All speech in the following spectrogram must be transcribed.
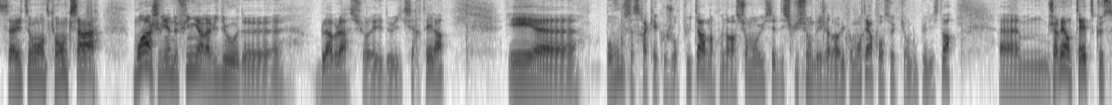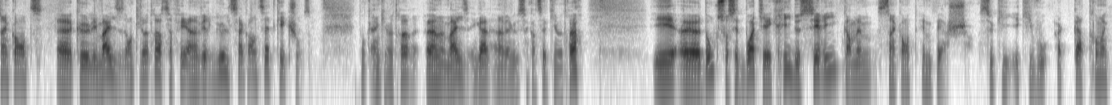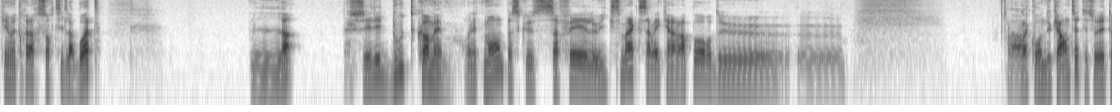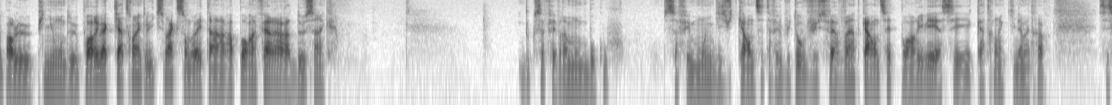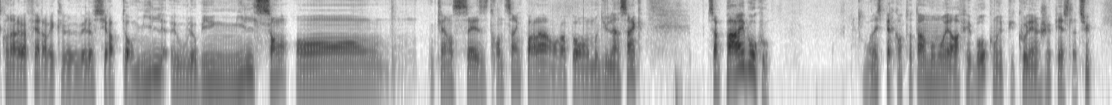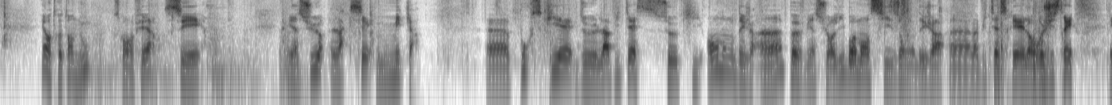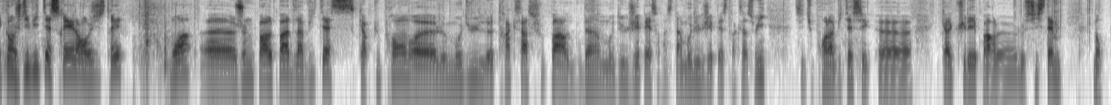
Salut tout le monde, comment que ça va? Moi, je viens de finir la vidéo de blabla sur les deux XRT là. Et euh, pour vous, ça sera quelques jours plus tard, donc on aura sûrement eu cette discussion déjà dans les commentaires pour ceux qui ont loupé l'histoire. Euh, j'avais en tête que 50, euh, que les miles en km/h, ça fait 1,57 quelque chose. Donc 1 km/h, 1 miles égale 1,57 km/h. Et euh, donc sur cette boîte, il y a écrit de série quand même 50 mph, ce qui équivaut à 80 km/h sorti de la boîte. Là, j'ai des doutes quand même, honnêtement, parce que ça fait le X-Max avec un rapport de... Euh, alors la couronne de 47 est être par le pignon de... Pour arriver à 80 avec le X-Max, on doit être à un rapport inférieur à 2,5. Donc ça fait vraiment beaucoup ça fait moins que 18,47. Ça fait plutôt juste vers 20,47 pour arriver à ces 80 km/h. C'est ce qu'on arrive à faire avec le Velociraptor 1000 ou le Boeing 1100 en 15, 16, 35 par là, en rapport en module 1.5. Ça paraît beaucoup. On espère qu'en temps un moment il aura fait beau, qu'on ait pu coller un GPS là-dessus. Et entre temps, nous, ce qu'on va faire, c'est bien sûr l'accès méca. Euh, pour ce qui est de la vitesse, ceux qui en ont déjà un peuvent bien sûr librement, s'ils ont déjà euh, la vitesse réelle enregistrée. Et quand je dis vitesse réelle enregistrée, moi, euh, je ne parle pas de la vitesse qu'a pu prendre le module Traxas. Je parle d'un module GPS. Enfin, c'est un module GPS Traxas, oui. Si tu prends la vitesse calculée par le système, non.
